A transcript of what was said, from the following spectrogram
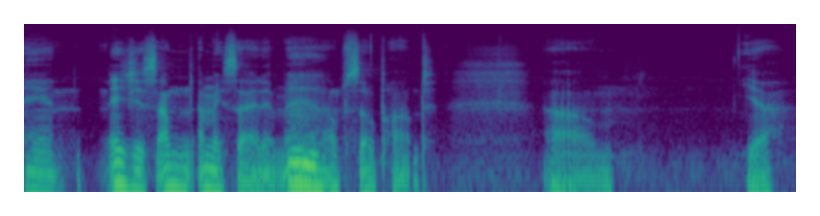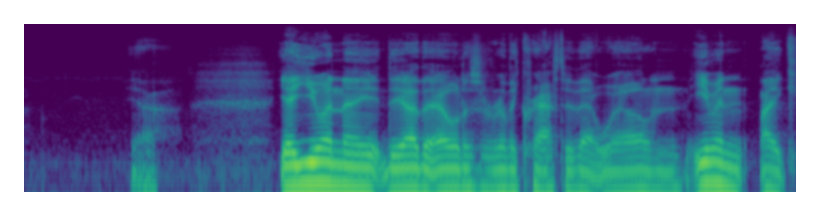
man, it's just I'm I'm excited, man. I'm so pumped. Um, yeah, yeah, yeah. You and the the other elders really crafted that well, and even like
